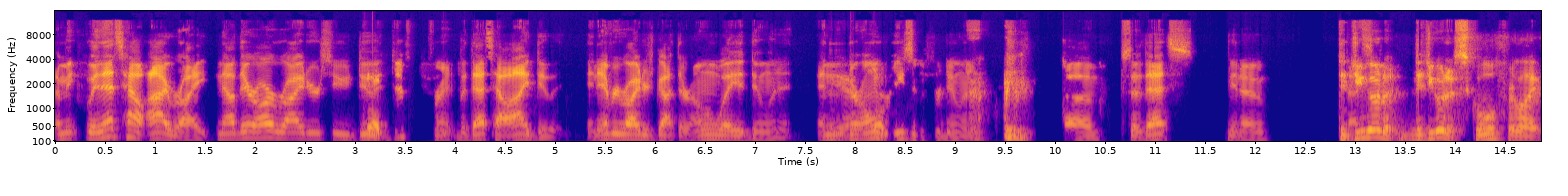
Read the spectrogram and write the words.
I mean, I mean that's how I write. Now there are writers who do Good. it different, but that's how I do it. And every writer's got their own way of doing it and yeah. their own reason for doing it. um, so that's you know. Did you go to Did you go to school for like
